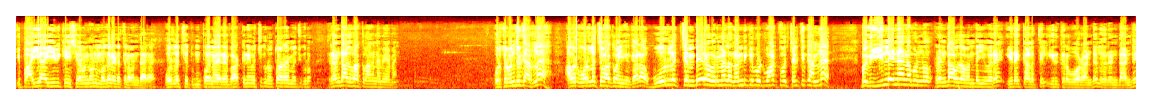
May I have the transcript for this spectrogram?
இப்ப ஐயா இவி கேசி சிவலங்கன் முதல் இடத்துல வந்தாரா? ஒரு லட்சத்து முப்பதாயிரம் வாக்குனே வச்சுக்கிறோம் தோராயம் வச்சுக்கிறோம். ரெண்டாவது வாக்கு வாங்கினவே அவன். ஒருத்தர் வந்திருக்காருல்ல அவர் ஒரு லட்சம் வாக்கு வாங்கியிருக்காரா? ஒரு லட்சம் பேர் அவர் மேல நம்பிக்கை போட்டு வாக்கு செலுத்திருக்காங்கல்ல? இப்ப இல்லைன்னா என்ன பண்ணும்? ரெண்டாவதா வந்த இவரை இடைக்காலத்தில் இருக்கிற ஓராண்டு அல்லது ரெண்டாண்டு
